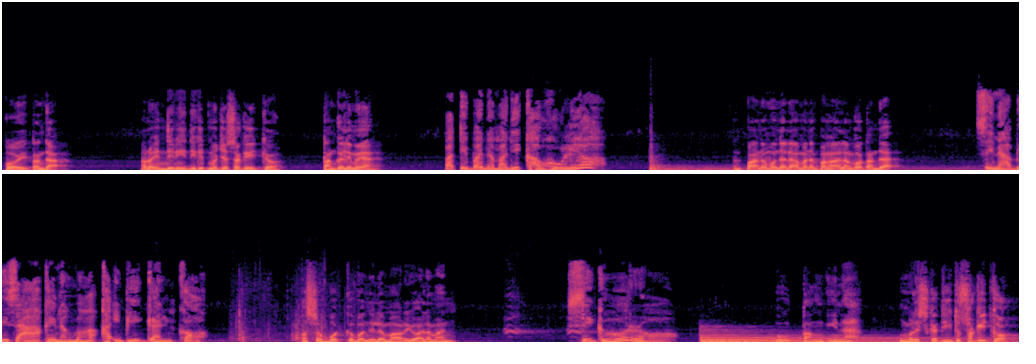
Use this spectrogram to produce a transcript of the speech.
Hoy, tanda. Ano yung dinidikit mo dyan sa gate ko? Tanggalin mo yan. Pati ba naman ikaw, Julio? At paano mo nalaman ang pangalan ko, tanda? Sinabi sa akin ng mga kaibigan ko. Pasabot ka ba nila Mario Alaman? Siguro. Utang ina. Umalis ka dito sa gate ko.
